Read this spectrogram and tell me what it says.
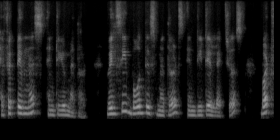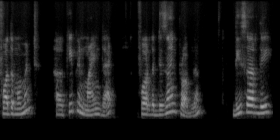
effectiveness NTU method. We'll see both these methods in detailed lectures, but for the moment, uh, keep in mind that for the design problem, these are the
